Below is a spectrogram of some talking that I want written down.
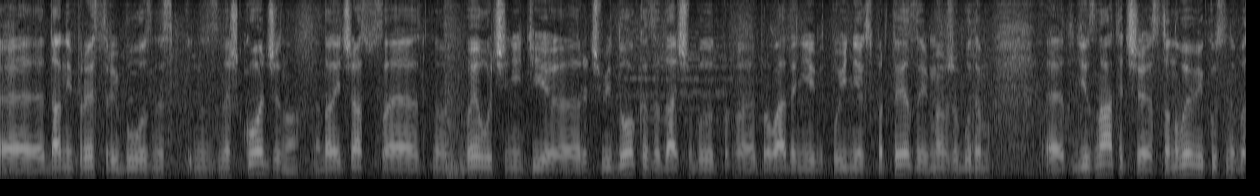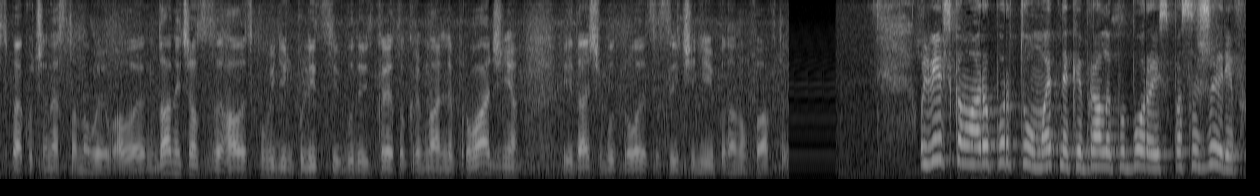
Е, Даний пристрій було знешкоджено. На даний час ну, вилучені ті е, речові докази, далі будуть е, проведені відповідні експертизи, і ми вже будемо тоді знати, чи становив якусь небезпеку, чи не становив. Але на даний час в Галицькому відділі поліції буде відкрито кримінальне провадження і далі будуть проводитися слідчі дії по даному факту. У Львівському аеропорту митники брали побори із пасажирів.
